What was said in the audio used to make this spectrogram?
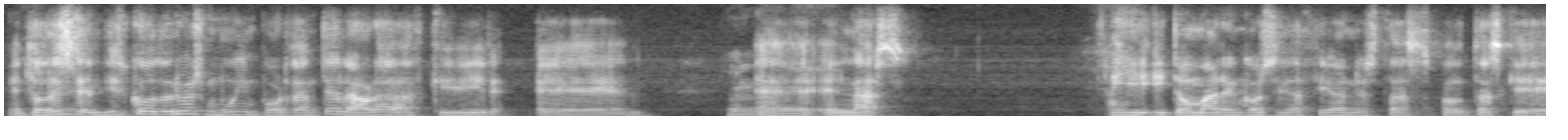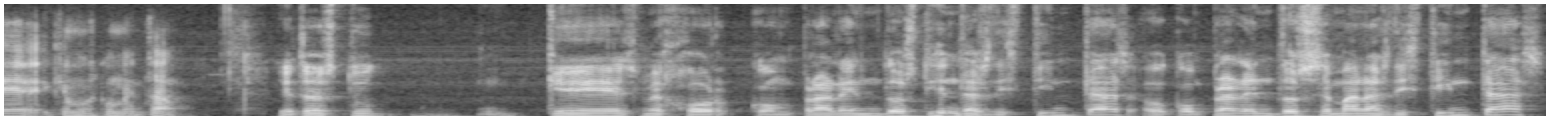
Entonces el disco duro es muy importante a la hora de adquirir el, NAS eh, y, tomar en consideración estas pautas que, hemos comentado. Y entonces tú, ¿qué es mejor? ¿Comprar en dos tiendas distintas o comprar en dos semanas distintas?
